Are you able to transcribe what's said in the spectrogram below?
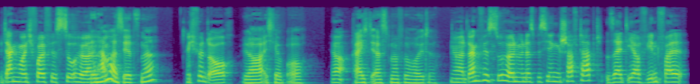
Wir danken euch voll fürs Zuhören. Dann haben wir es jetzt, ne? Ich finde auch. Ja, ich glaube auch. Ja. Reicht erstmal für heute. ja, danke fürs Zuhören. Wenn ihr es bis hierhin geschafft habt, seid ihr auf jeden Fall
